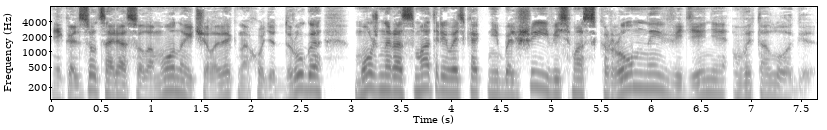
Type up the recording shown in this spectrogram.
и «Кольцо царя Соломона», и «Человек находит друга», можно рассматривать как небольшие и весьма скромные введения в этологию.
